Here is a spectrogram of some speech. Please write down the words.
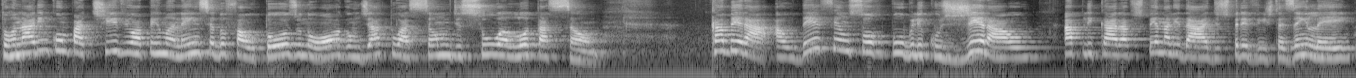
tornar incompatível a permanência do faltoso no órgão de atuação de sua lotação. Caberá ao defensor público geral aplicar as penalidades previstas em lei,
